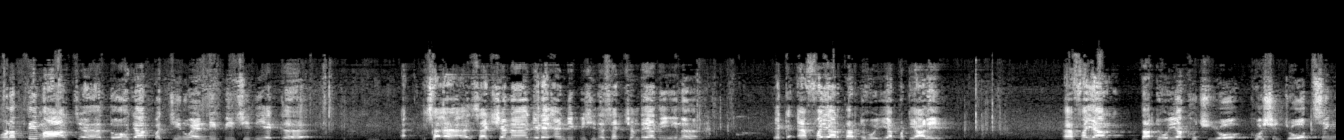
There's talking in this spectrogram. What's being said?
29 ਮਾਰਚ 2025 ਨੂੰ ਐਨਡੀਪੀਸੀ ਦੀ ਇੱਕ ਸੈਕਸ਼ਨ ਜਿਹੜੇ ਐਨਡੀਪੀਸੀ ਦੇ ਸੈਕਸ਼ਨ ਦੇ ਅਧੀਨ ਇੱਕ ਐਫ ਆਈ ਆਰ ਦਰਜ ਹੋਈ ਹੈ ਪਟਿਆਲੇ। ਐਫ ਆਈ ਆਰ ਦਰਜ ਹੋਈ ਹੈ ਖੁਸ਼ਯੋ, ਖੁਸ਼ਜੋਤ ਸਿੰਘ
